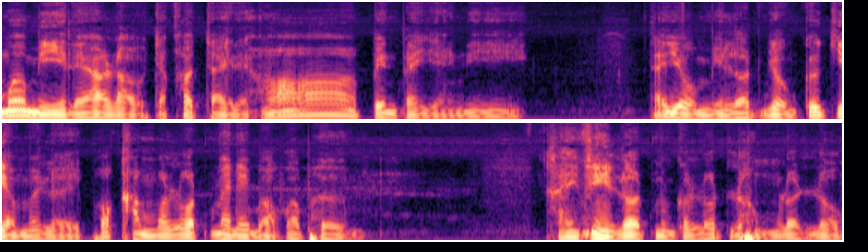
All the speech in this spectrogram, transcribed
เมื่อมีแล้วเราจะเข้าใจเลยอ๋อเป็นไปอย่างนี้ ถ้าโยมมีรถโยมก็เกี่ยมไว้เลย เพราะคำว่าลดไม่ได้บอกว่าเพิ่ม ใครมีรถมันก็ลดลงลดลง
